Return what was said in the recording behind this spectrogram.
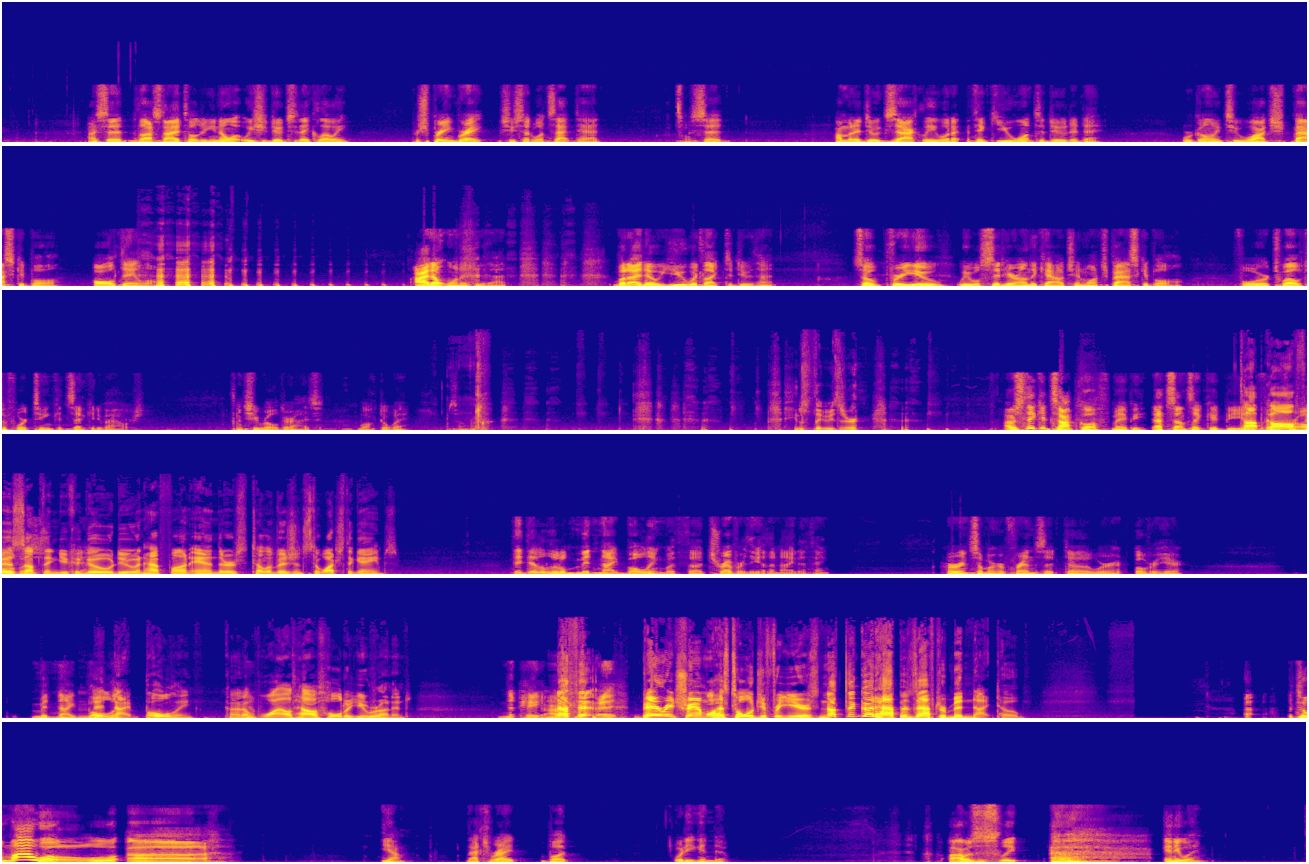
I said, Last night I told her, You know what we should do today, Chloe, for spring break? She said, What's that, Dad? I said, I'm going to do exactly what I think you want to do today. We're going to watch basketball all day long. I don't want to do that, but I know you would like to do that. So for you, we will sit here on the couch and watch basketball for 12 to 14 consecutive hours. And she rolled her eyes, walked away. So Loser. I was thinking Top Golf, maybe. That sounds like it'd be uh, Top golf is something you could Yeah. go do and have fun, and there's televisions to watch the games. They did a little midnight bowling with uh, Trevor the other night, I think. Her and some of her friends that uh, were over here. Midnight bowling. Midnight bowling. Kind of wild household are you running? Hey, I Nothing. Barry Tramel has told you for years. Nothing good happens after midnight, Tobe. Tomorrow, uh, yeah, that's right. But what are you gonna do? I was asleep. anyway,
